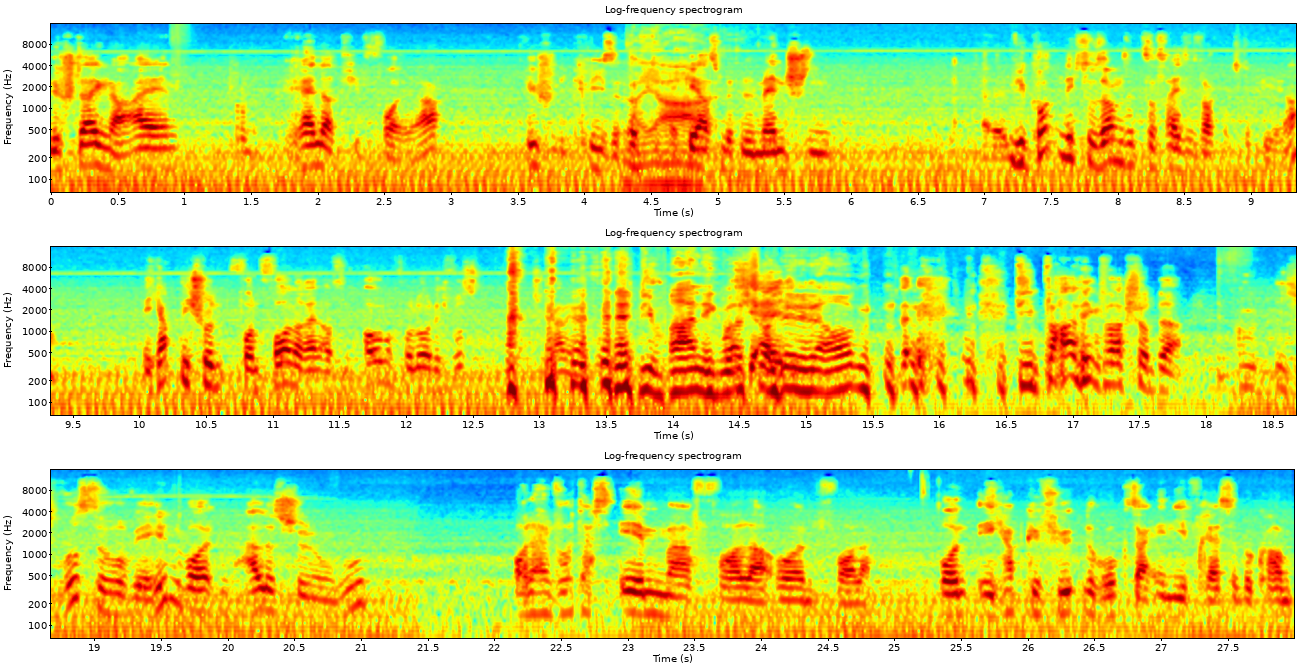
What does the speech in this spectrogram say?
Wir steigen da ein, schon relativ voll, ja. Hier schon die Krise. Na Öffentliche ja. Verkehrsmittel, Menschen. Äh, Wir konnten nicht zusammensitzen, das heißt, es war nicht zu viel, ja. Ich habe dich schon von vornherein aus den Augen verloren. Ich wusste gar nicht, Die Panik war schon in den Augen. Die Panik war schon da. Gut, ich wusste, wo wir hin wollten, alles schön und gut. Und dann wurde das immer voller und voller. Und ich habe gefühlt einen Rucksack in die Fresse bekommen.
